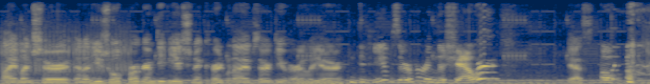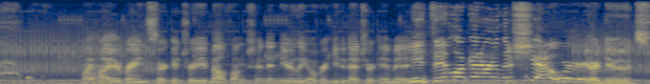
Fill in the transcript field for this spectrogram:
I am unsure. An unusual program deviation occurred when I observed you earlier. Did he observe her in the shower? Yes. Oh. My higher brain circuitry malfunctioned and nearly overheated at your image. he did look at her in the shower. Your nudes.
